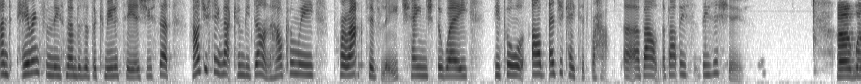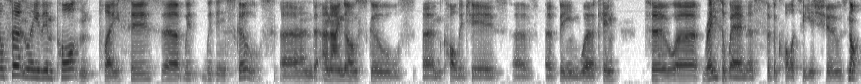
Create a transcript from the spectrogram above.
And hearing from these members of the community, as you said, how do you think that can be done? How can we proactively change the way people are educated, perhaps, uh, about about these these issues? Uh, well, certainly the important place is uh, with, within schools, and and I know schools and colleges have have been working to uh, raise awareness of equality issues, not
